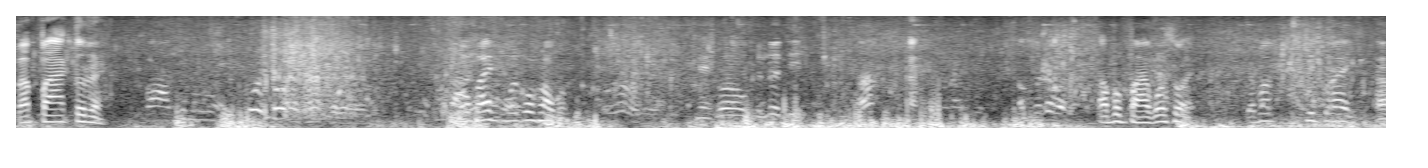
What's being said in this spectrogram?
ปลาปากตัวน่ะป้าที่มันเนี่ยช่วยช่วยครับเอาไปมันก็เข้าบ่เนี่ยก็ขึ้นเลยที่ฮะ เอาขึ้นได้บ่เอาปลาปากว่าสวยจะมากินตัวไหนเอา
